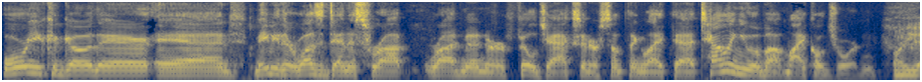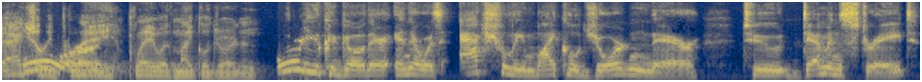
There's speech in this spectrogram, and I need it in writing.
or you could go there and maybe there was Dennis Rod, Rodman or Phil Jackson or something like that telling you about Michael Jordan, Or you actually Or- play play with Michael Jordan. or you could go there and there was actually Michael Jordan there to demonstrate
